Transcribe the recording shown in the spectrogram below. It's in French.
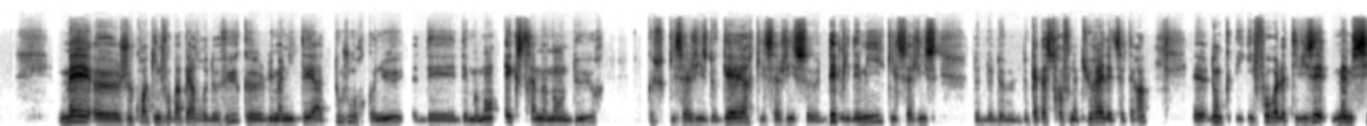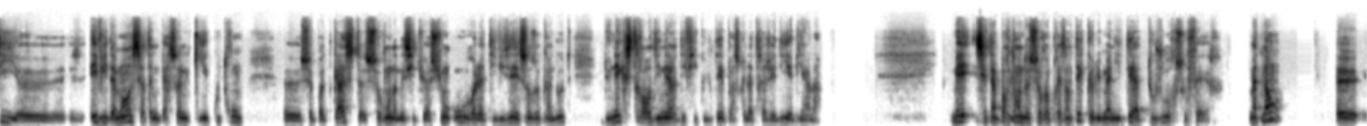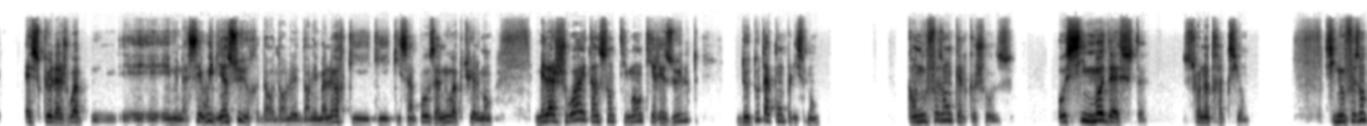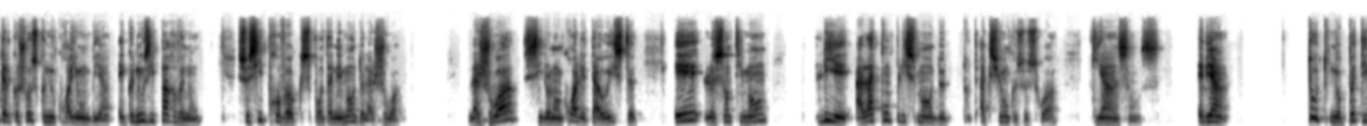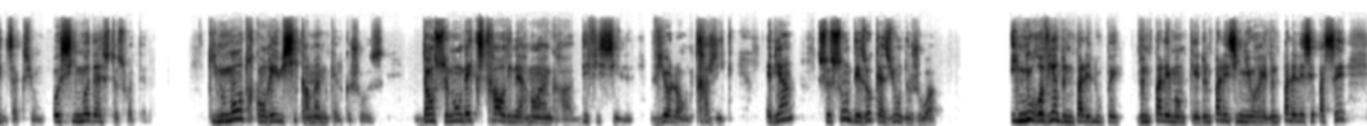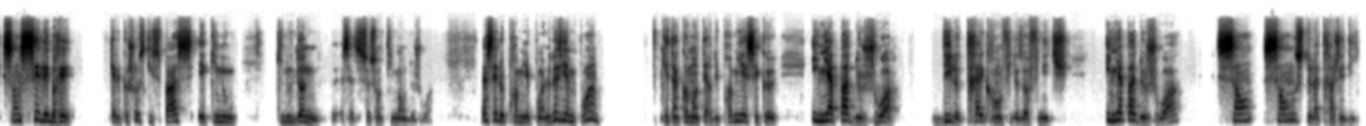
mais je crois qu'il ne faut pas perdre de vue que l'humanité a toujours connu des, moments extrêmement durs, qu'il s'agisse de guerre, qu'il s'agisse d'épidémies, qu'il s'agisse de, catastrophes naturelles, etc. donc il faut relativiser, même si évidemment certaines personnes qui écouteront ce podcast seront dans des situations où relativiser est sans aucun doute d'une extraordinaire difficulté parce que la tragédie est bien là. Mais c'est important de se représenter que l'humanité a toujours souffert. Maintenant, euh, est-ce que la joie est, menacée? Oui, bien sûr, dans, les malheurs qui, qui s'imposent à nous actuellement. Mais la joie est un sentiment qui résulte de tout accomplissement. Quand nous faisons quelque chose, aussi modeste soit notre action, si nous faisons quelque chose que nous croyons bien et que nous y parvenons, ceci provoque spontanément de la joie. La joie, si l'on en croit les taoïstes, est le sentiment lié à l'accomplissement de toute action que ce soit qui a un sens. Eh bien, toutes nos petites actions, aussi modestes soient-elles, qui nous montrent qu'on réussit quand même quelque chose, dans ce monde extraordinairement ingrat, difficile, violent, tragique, eh bien, ce sont des occasions de joie. Il nous revient de ne pas les louper de ne pas les manquer, de ne pas les ignorer, de ne pas les laisser passer sans célébrer quelque chose qui se passe et qui nous, donne ce sentiment de joie. Là, c'est le premier point. Le deuxième point, qui est un commentaire du premier, c'est que il n'y a pas de joie, dit le très grand philosophe Nietzsche, il n'y a pas de joie sans sens de la tragédie.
